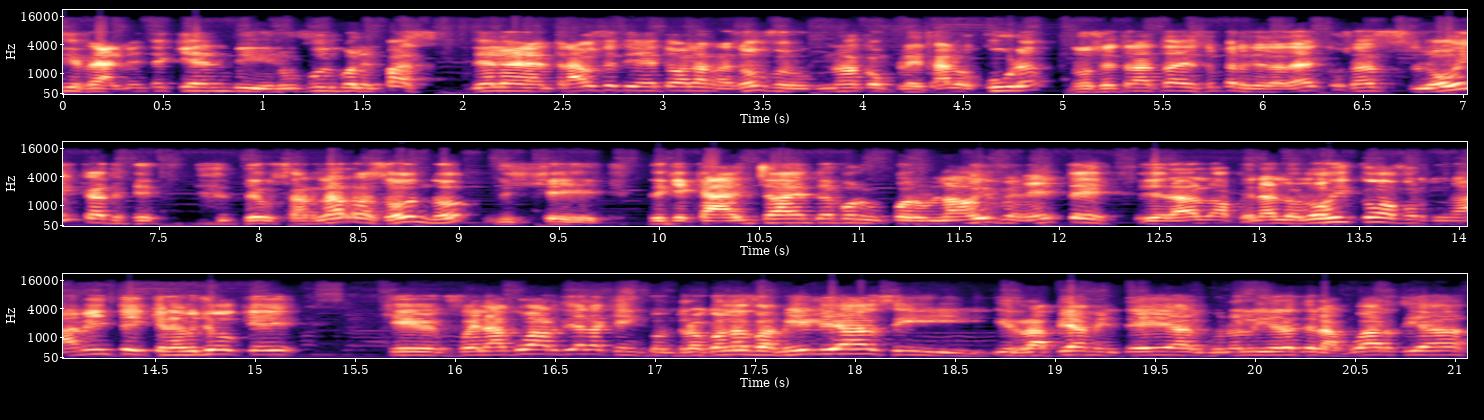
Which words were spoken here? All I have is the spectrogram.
si realmente quieren vivir un fútbol en paz. De lo de la entrada usted tiene toda la razón, fue una completa locura. No se trata de eso, pero se trata de cosas lógicas, de, usar la razón, ¿no? De que, cada hinchada entre por, un lado diferente, era apenas lo lógico, afortunadamente, y creo yo que que fue la guardia la que encontró con las familias y, y rápidamente algunos líderes de la guardia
